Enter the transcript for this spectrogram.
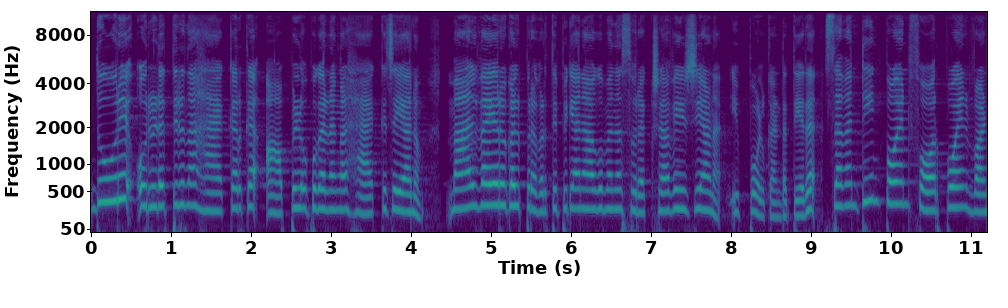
ദൂരെ ഒരിടത്തിരുന്ന ഹാക്കർക്ക് ആപ്പിൾ ഉപകരണങ്ങൾ ഹാക്ക് ചെയ്യാനും മാൽവെയറുകൾ പ്രവർത്തിപ്പിക്കാനാകുമെന്ന സുരക്ഷാ വീഴ്ചയാണ് ഇപ്പോൾ കണ്ടെത്തിയത്. Seventeen point four point one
